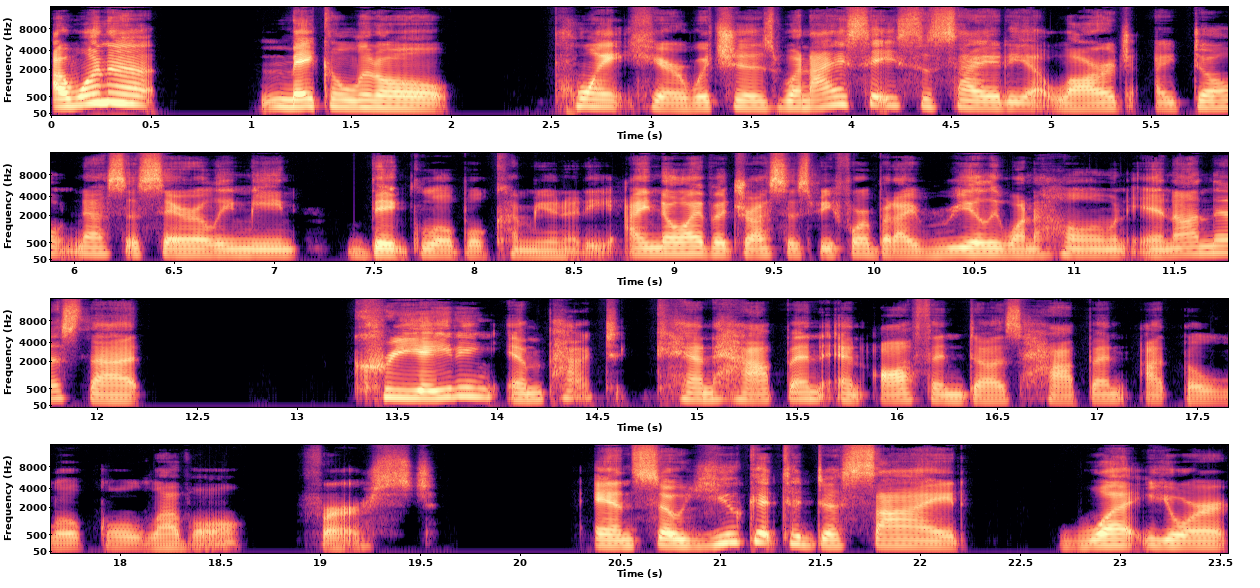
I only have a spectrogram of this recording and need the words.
I want to make a little point here, which is when I say society at large, I don't necessarily mean big global community. I know I've addressed this before, but I really want to hone in on this that creating impact can happen and often does happen at the local level first. And so you get to decide what your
